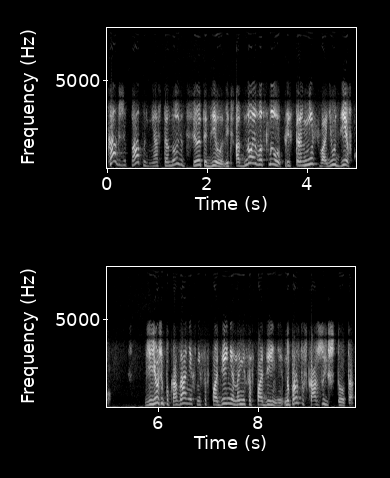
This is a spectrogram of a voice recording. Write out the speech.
как же папа не остановит все это дело? Ведь одно его слово «пристрани свою девку». В ее же показаниях несовпадение на несовпадение. Ну просто скажи что-то.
